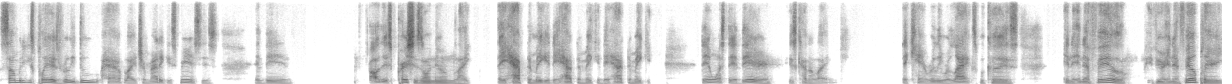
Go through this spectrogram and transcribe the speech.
some of these players really do have like traumatic experiences and then all this pressure's on them like they have to make it they have to make it they have to make it then once they're there it's kind of like they can't really relax because in the NFL, if you're an NFL player,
